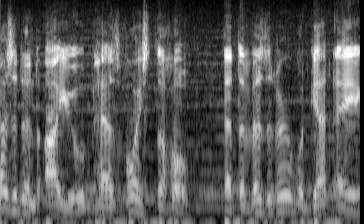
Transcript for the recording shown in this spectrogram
President Ayub has voiced the hope that the visitor would get a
